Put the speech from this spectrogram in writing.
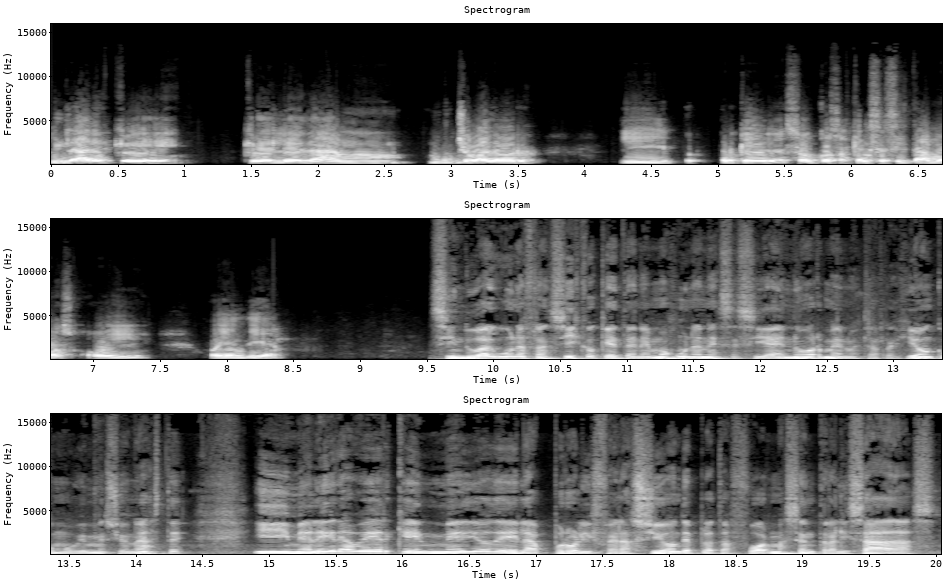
pilares que, que le dan mucho valor y porque son cosas que necesitamos hoy, hoy en día. Sin duda alguna, Francisco, que tenemos una necesidad enorme en nuestra región, como bien mencionaste, y me alegra ver que en medio de la proliferación de plataformas centralizadas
